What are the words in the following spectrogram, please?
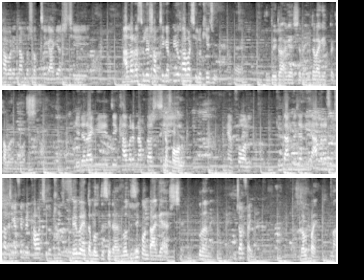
খাবারের নামটা সবচেয়ে আগে আসছে? আল্লাহ রাসুলের সবচেয়ে প্রিয় খাবার ছিল খেজুর। হ্যাঁ কিন্তু এটা আগে আসছে না এটার আগে একটা খাবারের নাম আসছে। এটার আগে যে খাবারের নামটা আসছে ফল। হ্যাঁ ফল। কিন্তু আমি তো জানি আল্লাহ রাসুলের সবচেয়ে ফেভারিট খাবার ছিল খেজুর। ফেভারিটটা বলতেছি না। বলতেছি কোনটা আগে আসছে কোরআনে। জলপাই। জলপাই? না।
